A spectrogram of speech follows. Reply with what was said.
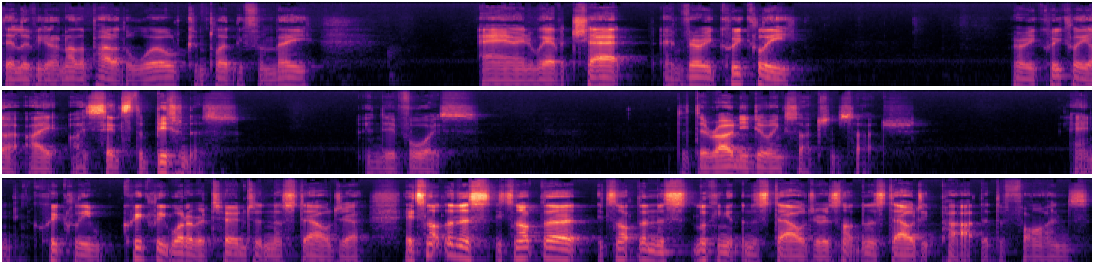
they're living in another part of the world completely from me, and we have a chat, and very quickly, very quickly, I, I, I sense the bitterness in their voice that they're only doing such and such. And quickly quickly want to return to nostalgia. It's not the it's not the it's not the looking at the nostalgia it's not the nostalgic part that defines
